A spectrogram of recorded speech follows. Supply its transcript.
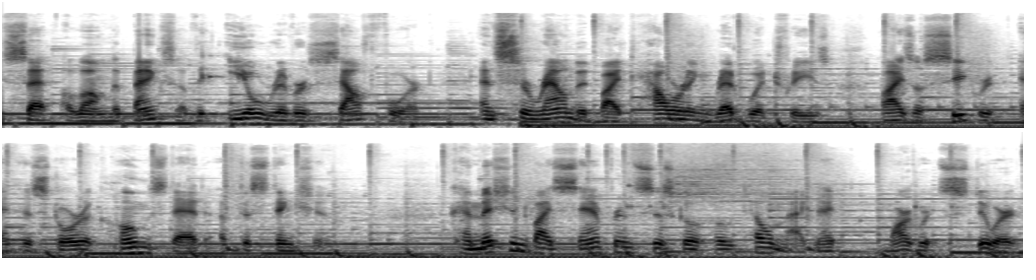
set along the banks of the Eel River's South Fork and surrounded by towering redwood trees lies a secret and historic homestead of distinction. Commissioned by San Francisco hotel magnate Margaret Stewart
